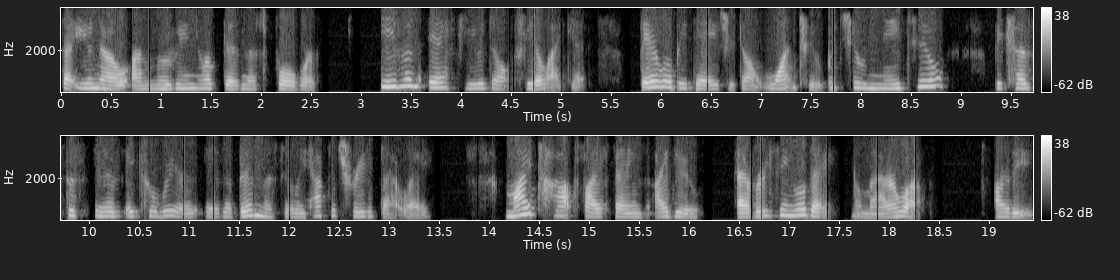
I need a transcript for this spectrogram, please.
that you know are moving your business forward, even if you don't feel like it. There will be days you don't want to, but you need to because this is a career, it is a business, and we have to treat it that way. My top five things I do every single day, no matter what, are these.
